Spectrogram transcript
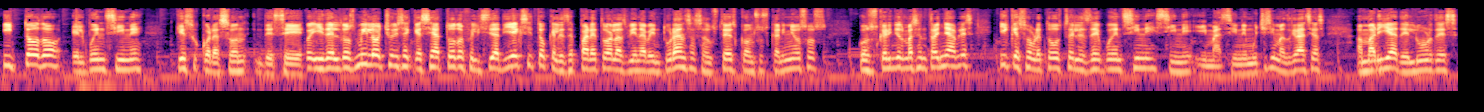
y todo el buen cine que su corazón desee. Y del 2008 dice que sea todo felicidad y éxito, que les depare todas las bienaventuranzas a ustedes con sus cariñosos, con sus cariños más entrañables y que sobre todo usted les dé buen cine, cine y más cine. Muchísimas gracias a María de Lourdes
